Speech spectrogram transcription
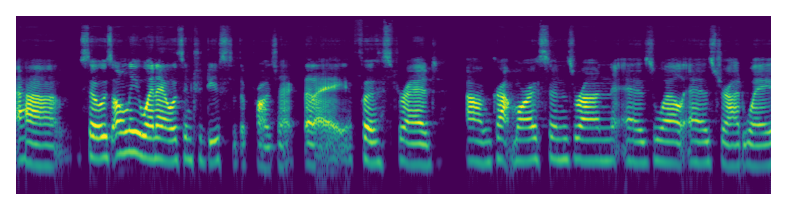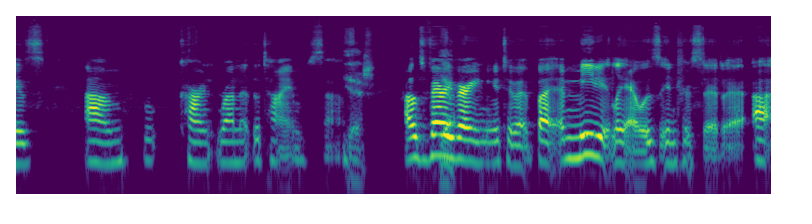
um, so it was only when I was introduced to the project that I first read um, Grant Morrison's run as well as Gerard Way's um, current run at the time. So yes, I was very yeah. very new to it, but immediately I was interested. Uh,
